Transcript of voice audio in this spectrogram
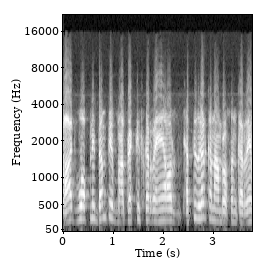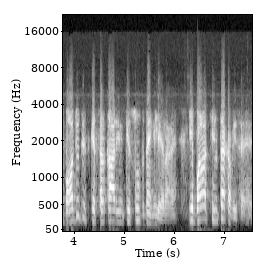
आज वो अपने दम पे प्रैक्टिस कर रहे हैं और छत्तीसगढ़ का नाम रोशन कर रहे हैं। बावजूद इसके, सरकार इनकी सूद नहीं ले रहा है। ये बड़ा चिंता का विषय है।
